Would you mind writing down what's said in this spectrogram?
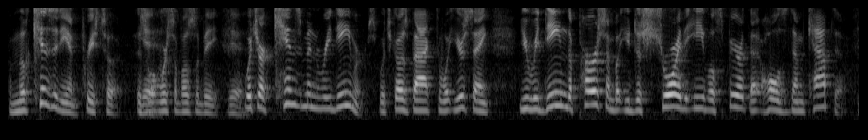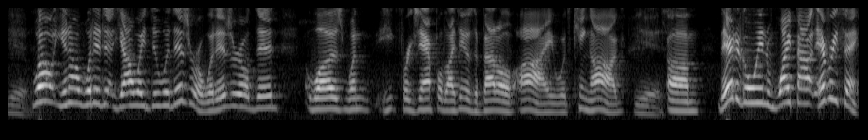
a Melchizedean priesthood is what we're supposed to be, Yes. which are kinsmen redeemers, which goes back to what you're saying. You redeem the person, but you destroy the evil spirit that holds them captive. Yes. Well, you know, what did Yahweh do with Israel? What Israel did was when he, for example, I think it was the Battle of Ai with King Og, Yes. um, they're to go in and wipe out everything.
